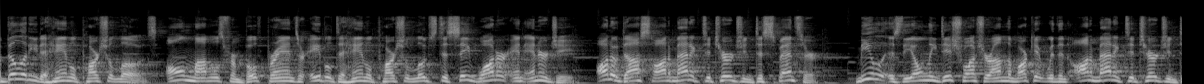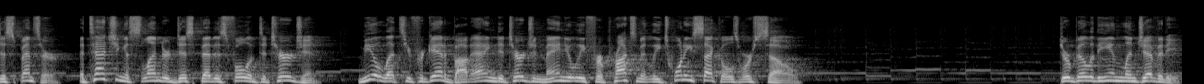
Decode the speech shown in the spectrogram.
Ability to handle partial loads. All models from both brands are able to handle partial loads to save water and energy. Autodos Automatic Detergent Dispenser. Miele is the only dishwasher on the market with an automatic detergent dispenser, attaching a slender disc that is full of detergent. Miele lets you forget about adding detergent manually for approximately 20 cycles or so. Durability and longevity.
